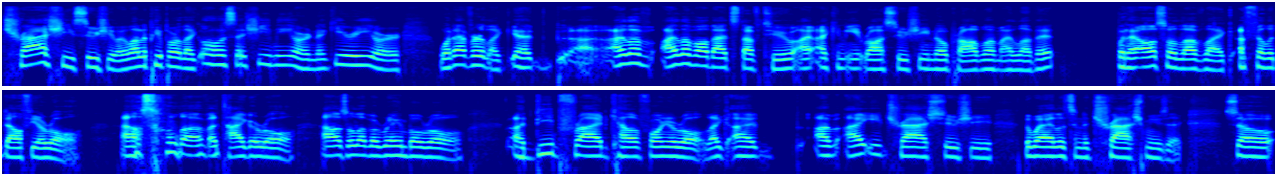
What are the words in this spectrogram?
trashy sushi. Like a lot of people are like, "Oh, sashimi or nigiri or whatever." Like, yeah, uh, I love I love all that stuff too. I, I can eat raw sushi no problem. I love it. But I also love like a Philadelphia roll. I also love a tiger roll. I also love a rainbow roll, a deep fried California roll. Like I, I, I eat trash sushi the way I listen to trash music. So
